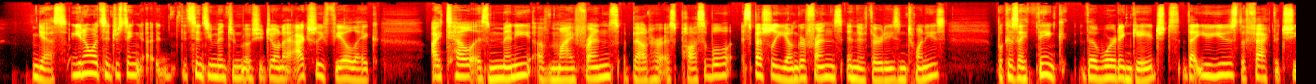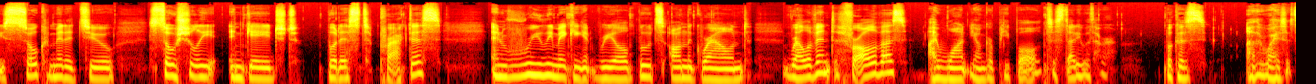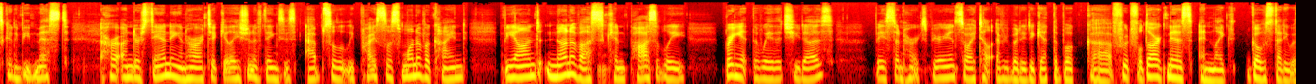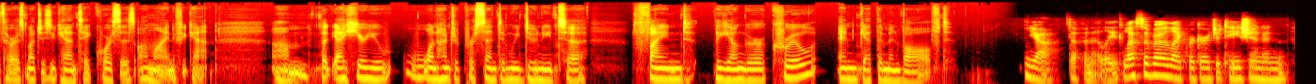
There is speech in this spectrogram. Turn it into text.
Yes. You know what's interesting? Uh, since you mentioned Roshi Joan, I actually feel like I tell as many of my friends about her as possible, especially younger friends in their 30s and 20s, because I think the word engaged that you use, the fact that she's so committed to socially engaged Buddhist practice and really making it real, boots on the ground, relevant for all of us. I want younger people to study with her because otherwise it's going to be missed. Her understanding and her articulation of things is absolutely priceless, one of a kind, beyond none of us can possibly bring it the way that she does based on her experience. So I tell everybody to get the book uh, Fruitful Darkness and like go study with her as much as you can, take courses online if you can. Um, but I hear you 100%, and we do need to find the younger crew and get them involved. Yeah, definitely. Less of a like regurgitation and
